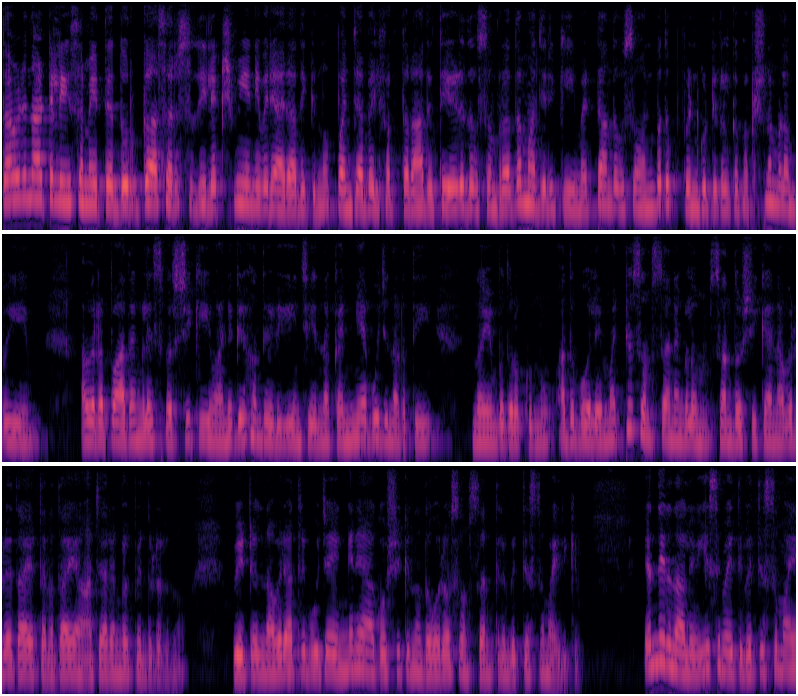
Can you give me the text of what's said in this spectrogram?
തമിഴ്നാട്ടിൽ ഈ സമയത്ത് ദുർഗ സരസ്വതി ലക്ഷ്മി എന്നിവരെ ആരാധിക്കുന്നു. പഞ്ചാബിൽ ഭക്തർ ആദ്യത്തെ ഏഴ് ദിവസം വ്രതം ആചരിക്കുകയും എട്ടാം ദിവസം ഒൻപത് പെൺകുട്ടികൾക്ക് ഭക്ഷണം വിളമ്പുകയും അവരുടെ പാദങ്ങളെ സ്പർശിക്കുകയും അനുഗ്രഹം തേടുകയും ചെയ്യുന്ന കന്യാപൂജ നടത്തി നൊയമ്പ് തുറക്കുന്നു. അതുപോലെ മറ്റു സംസ്ഥാനങ്ങളും സന്തോഷിക്കാൻ അവരുടേതായ തനതായ ആചാരങ്ങൾ പിന്തുടരുന്നു. വീട്ടിൽ നവരാത്രി പൂജ എങ്ങനെ ആഘോഷിക്കുന്നത് ഓരോ സംസ്ഥാനത്തിലും വ്യത്യസ്തമായിരിക്കും. എന്നിരുന്നാലും ഈ സമയത്ത് വ്യത്യസ്തമായ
